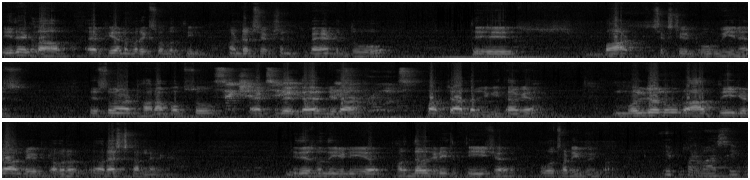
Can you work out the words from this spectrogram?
ਇਹਦੇ ਖਿਲਾਫ ਐਫ ਆਰ ਨੰਬਰ 132 ਅੰਡਰ ਸੈਕਸ਼ਨ 62 ਤੇ 62 ਬੀਐਨਐਸ ਇਸ ਤੋਂ ਬਾਅਦ 18 ਪੋਕਸੋ ਐਕਟ ਦੇ ਤਹਿਤ ਜਿਹੜਾ ਪਰਚਾ ਦਰਜ ਕੀਤਾ ਗਿਆ। ਮੁਲਜ਼ਮ ਨੂੰ ਰਾਤ ਦੀ ਜਿਹੜਾ ਲੇਟ ਅਰੈਸਟ ਕਰ ਲਿਆ ਗਿਆ। ਜਿਹਦੇ ਸੰਬੰਧੀ ਜਿਹੜੀ ਫਰਦਰ ਜਿਹੜੀ ਤਫਤੀਸ਼ ਹੈ ਉਹ ਸਾਡੀ ਹੋਏਗਾ ਇਹ ਪ੍ਰਵਾਸੀ ਪ-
